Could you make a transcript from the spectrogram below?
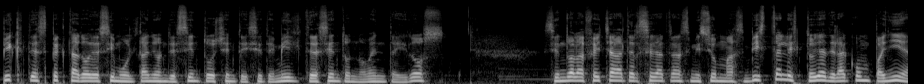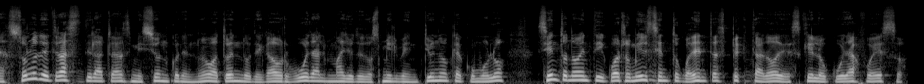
pic de espectadores simultáneos de 187.392 siendo a la fecha la tercera transmisión más vista en la historia de la compañía, solo detrás de la transmisión con el nuevo atuendo de Gaur Gura en mayo de 2021 que acumuló 194.140 espectadores. ¡Qué locura fue eso!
